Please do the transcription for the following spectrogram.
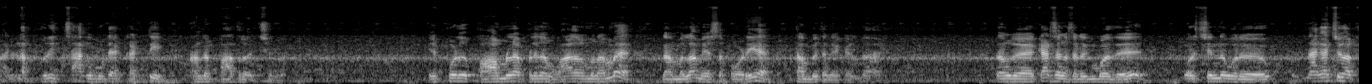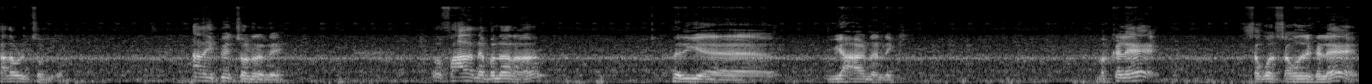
நல்லா பிரிச்சாக மூட்டையாக கட்டி அந்த பாத்திரம் வச்சிடணும். எப்பொழுது பாவம்லாம் இப்படி நம்ம வாழணும் நம்ம நம்மெல்லாம் மேசப்போடைய தம்பி தங்கைகள் தான். நமக்கு கேட்சங்கஸ் எடுக்கும்போது ஒரு சின்ன ஒரு நகைச்சுவை கதை ஒன்று சொல்லுவோம். அதை இப்போ சொல்கிறேனே ஃபாதர் என்ன பண்ணாராம்? பெரிய வியாழன் அன்னைக்கு. மக்களே சகோதர சகோதரிகளே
